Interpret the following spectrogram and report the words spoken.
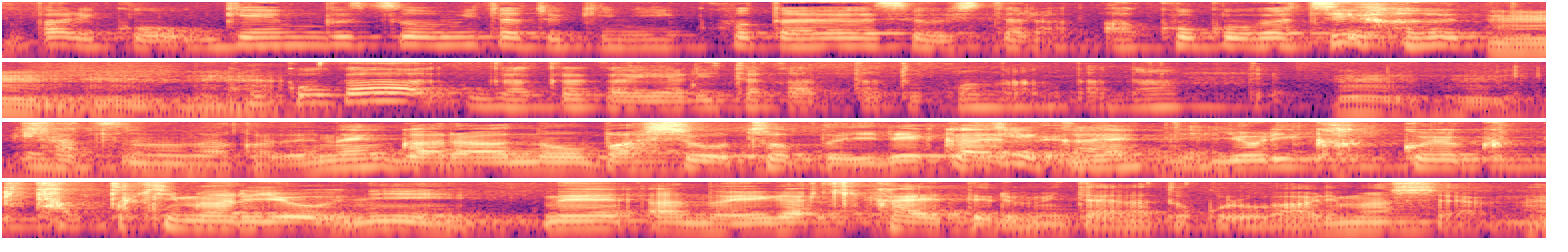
やっぱりこう現物を見た時に答え合わせをしたらあここが違うって、ここが画家がやりたかったとこなんだなって。シャツの中でね柄の場所をちょっと入れ替えて入れ替えて。ねよりかっこよくピタッと決まるようにねあの描き替えてるみたいなところがありましたよね、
